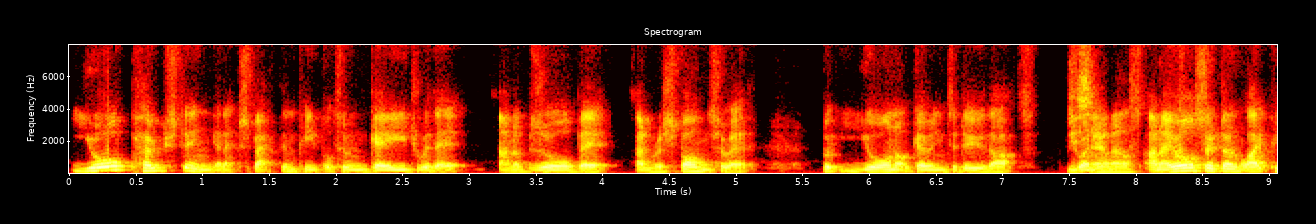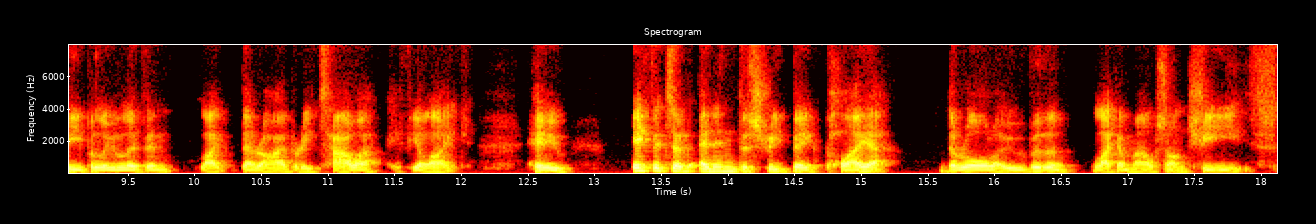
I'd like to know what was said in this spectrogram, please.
You're posting and expecting people to engage with it and absorb it and respond to it, but you're not going to do that to anyone else. And I also don't like people who live in like their ivory tower, if you like, who, if it's a, an industry big player, they're all over them like a mouse on cheese.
